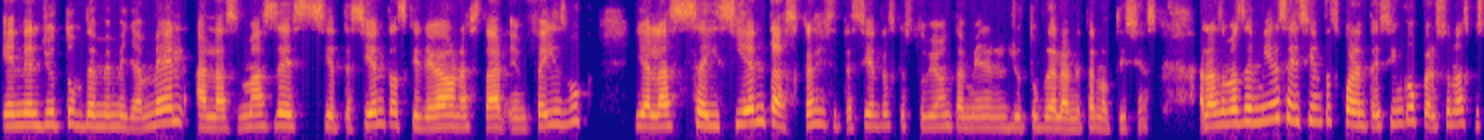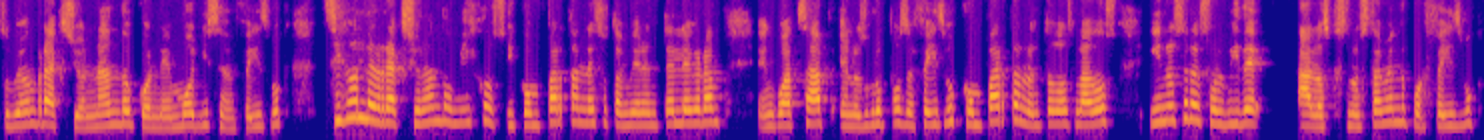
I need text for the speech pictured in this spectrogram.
en el YouTube de Meme Yamel, a las más de 700 que llegaron a estar en Facebook y a las 600, casi 700 que estuvieron también en el YouTube de La Neta Noticias. A las más de 1645 personas que estuvieron reaccionando con emojis en Facebook, síganle reaccionando, mijos, y compartan eso también en Telegram, en WhatsApp, en los grupos de Facebook, compártanlo en todos lados y no se les olvide a los que nos están viendo por Facebook,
